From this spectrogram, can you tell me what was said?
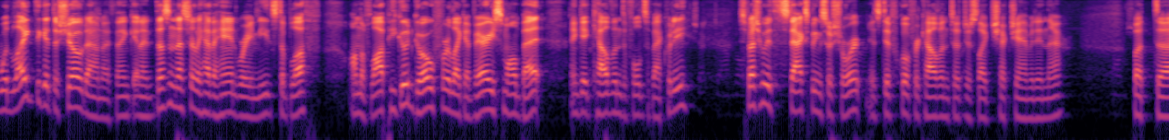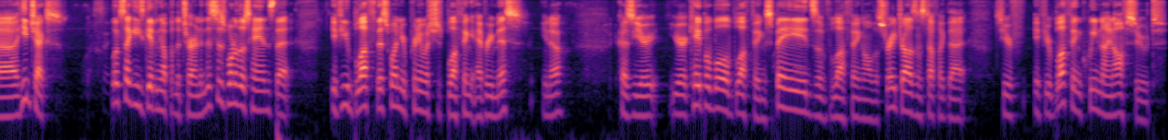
would like to get the showdown, I think, and it doesn't necessarily have a hand where he needs to bluff on the flop. He could go for like a very small bet and get Calvin to fold some equity. Especially with stacks being so short, it's difficult for Calvin to just like check jam it in there. But uh, he checks. Looks like he's giving up on the turn, and this is one of those hands that if you bluff this one, you're pretty much just bluffing every miss, you know, because you're you're capable of bluffing spades, of bluffing all the straight draws and stuff like that. So you're if you're bluffing queen nine offsuit,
